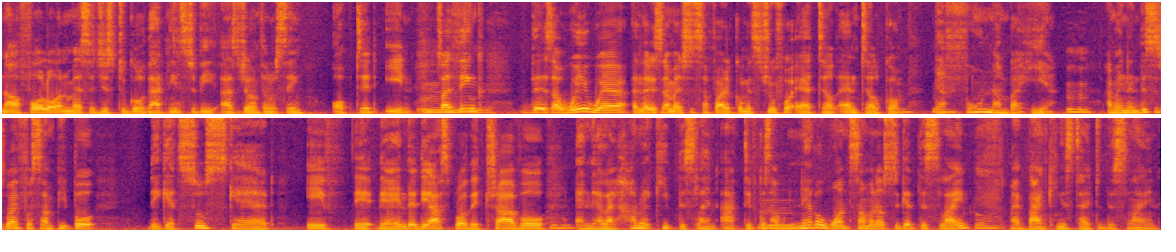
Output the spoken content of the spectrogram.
now follow on messages to go. That needs to be, as Jonathan was saying, opted in. So I think mm. There's a way where, and the reason I mentioned Safaricom, it's true for Airtel and Telkom, their mm-hmm. phone number here. Mm-hmm. I mean, and this is why for some people, they get so scared if they, they're in the diaspora, they travel, mm-hmm. and they're like, how do I keep this line active? Because I would never want someone else to get this line. Yeah. My banking is tied to this line.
